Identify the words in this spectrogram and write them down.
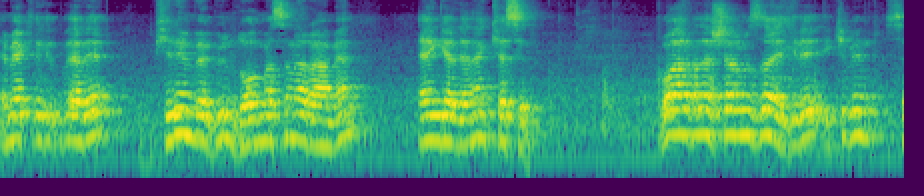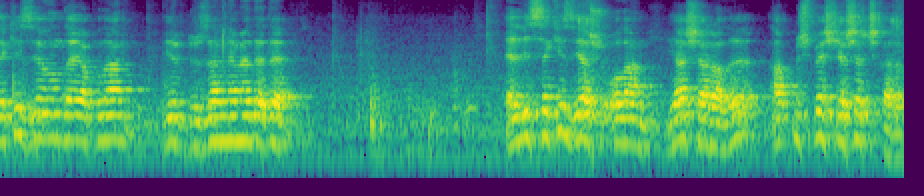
emeklilikleri prim ve gün dolmasına rağmen engellenen kesim. Bu arkadaşlarımızla ilgili 2008 yılında yapılan bir düzenlemede de 58 yaş olan yaş aralığı 65 yaşa çıkarıldı.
